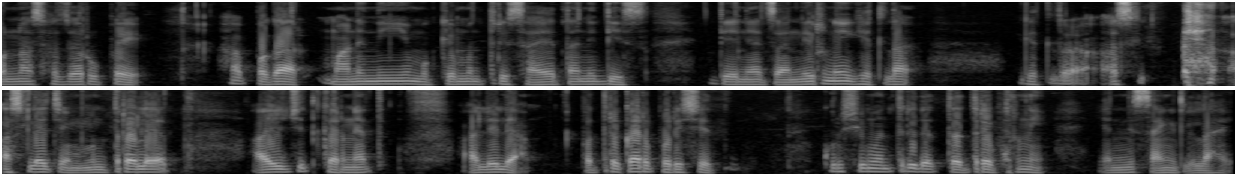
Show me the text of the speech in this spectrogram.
पन्नास हजार रुपये हा पगार माननीय मुख्यमंत्री सहायता निधीस देण्याचा निर्णय घेतला घेतला अस असल्याचे मंत्रालयात आयोजित करण्यात आलेल्या पत्रकार परिषदेत कृषी मंत्री दत्तात्रय भरणे यांनी सांगितलेलं आहे.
